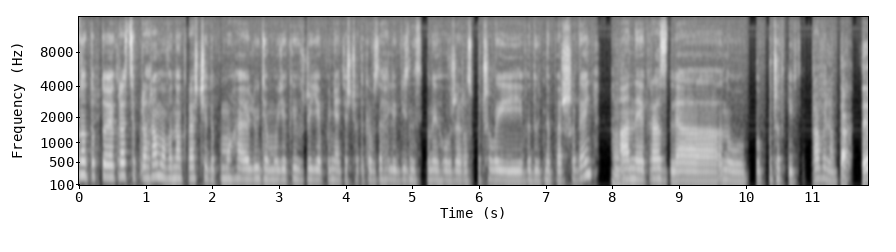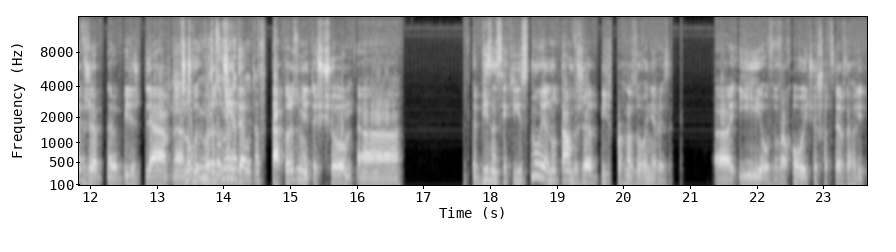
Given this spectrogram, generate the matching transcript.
Ну тобто, якраз ця програма вона краще допомагає людям, у яких вже є поняття, що таке взагалі бізнес, вони його вже розпочали і ведуть на перший день, а не якраз для ну початківців. Правильно? Так, це вже е, більш для е, ну ви, ви ніхто вже не розумієте, плутав. так, ви розумієте, що е, бізнес, який існує, ну там вже більш прогнозовані ризики. Е, і враховуючи, що це взагалі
